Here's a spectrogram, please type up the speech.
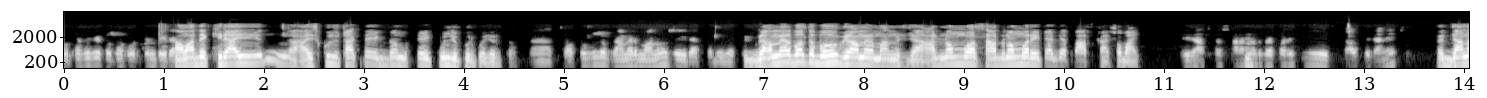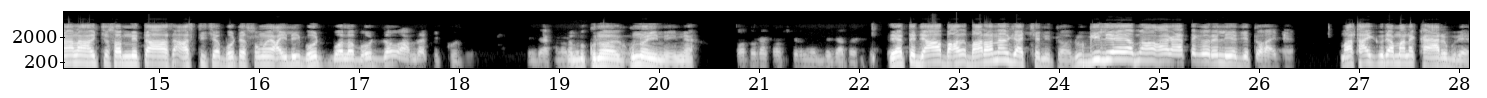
কোথা থেকে কোথা পর্যন্ত আমাদের খিরাই হাই স্কুল থাকতে একদম সেই কুঞ্জপুর পর্যন্ত। কতগুলো গ্রামের মানুষ এই যাচ্ছে? গ্রামের বলতে বহু গ্রামের মানুষ যায়। আট নম্বর সাত নম্বর এটা দিয়ে পাস খায় সবাই। এই রাস্তা সারানোর ব্যাপারে কি কাউকে জানিয়েছি জানানা হচ্ছে সব নেতা আসতেছে ভোটের সময় আইলেই ভোট বলো ভোট দাও আমরা ঠিক করব। কোনো কোনোই নেই না। কতটা কষ্টের মধ্যে যাতায়াত এতে যা বা- যাচ্ছে নি তো। রুগী নিয়ে এতে করে নিয়ে যেতে হয় মাথায় করে মানে খায়ার উপরে।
